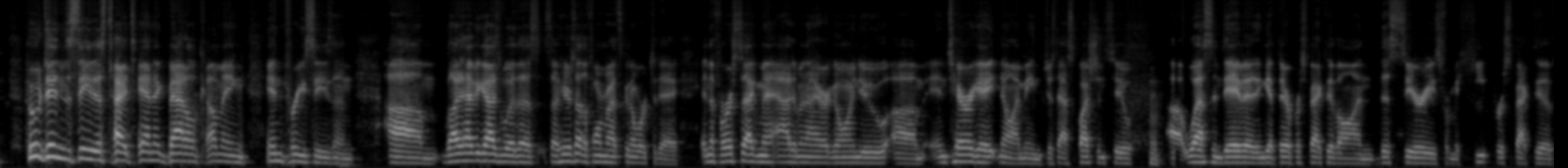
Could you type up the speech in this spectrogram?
Who didn't see this Titanic battle coming in preseason? Um, glad to have you guys with us. So here's how the format's going to work today. In the first segment, Adam and I are going to um, interrogate. No, I mean just ask questions to uh, Wes and David and get their perspective on this series from a Heat perspective.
